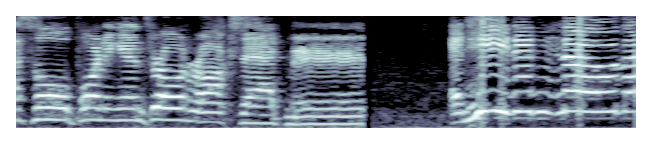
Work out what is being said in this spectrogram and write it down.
asshole, pointing and throwing rocks at me. And he didn't know that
